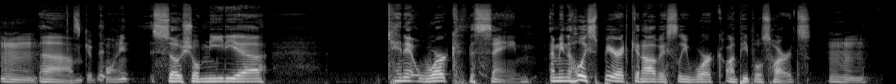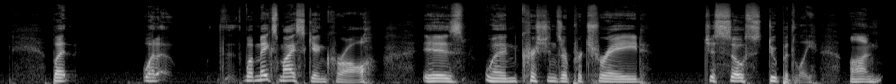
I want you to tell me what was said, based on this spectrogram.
um, that's a good point social media can it work the same i mean the holy spirit can obviously work on people's hearts mm-hmm. but what what makes my skin crawl is when christians are portrayed just so stupidly on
